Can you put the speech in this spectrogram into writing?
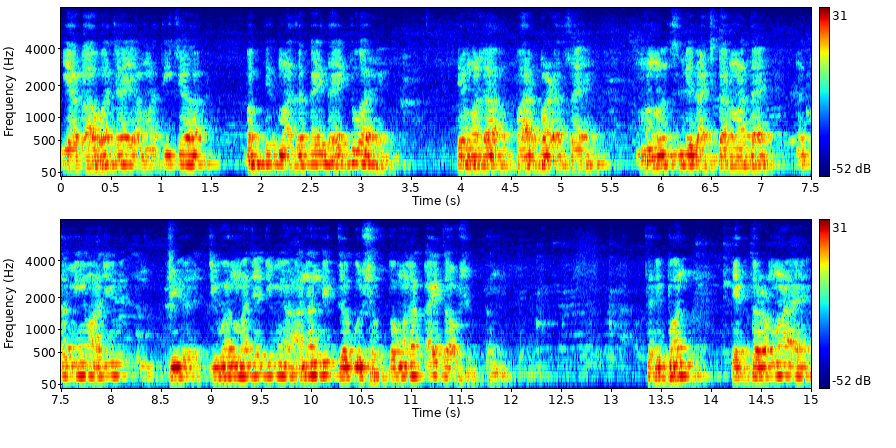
या गावाच्या या मातीच्या बाबतीत माझं काही दायित्व आहे. ते मला पार पाडायचं आहे. म्हणूनच मी राजकारणात आहे. नाही तर मी माझी जी जीवन माझे जी मी आनंदीत जगू शकतो मला काहीच आवश्यकता नाही. तरी पण एक तळमळ आहे.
